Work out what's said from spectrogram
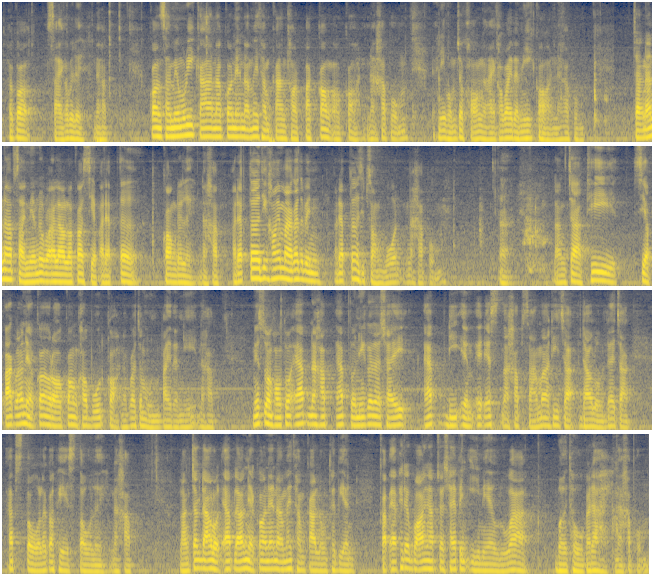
แล้วก็ใส่เข้าไปเลยนะครับ ก่อนใส่เมมโมรี่การ์ดนะครับก็แนะนำให้ทำการถอดปลั๊กกล้องออกก่อนนะครับผมอันนี้ผมจะของหงายเข้าไว้แบบนี้ก่อนนะครับผมจากนั้นนะครับใส่เมมเรียบร้อยแล้วแล้วก็เสียบอะแดปเตอร์กล้องได้เลยนะครับอะแดปเตอร์ที่เขาให้มาก็จะเป็นอะแดปเตอร์ 12 โวลต์นะครับผมอ่าหลังจากที่ เสียบปลั๊กแล้วเนี่ยก็รอกล้องเขาบูตก่อนแล้วก็จะหมุนไปแบบนี้นะครับ ในส่วนของตัวแอปนะครับแอปตัวนี้ก็จะใช้แอป DMSS นะครับสามารถที่จะดาวน์โหลดได้จาก App Store แล้วก็ Play Store เลยนะครับ หลังจากดาวน์โหลดแอปแล้วเนี่ยก็แนะนำให้ทำการลงทะเบียนกับแอปให้เรียบร้อยนะครับ จะใช้เป็นอีเมลหรือว่าเบอร์โทรก็ได้นะครับผม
